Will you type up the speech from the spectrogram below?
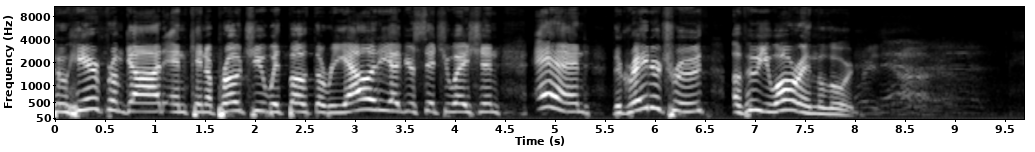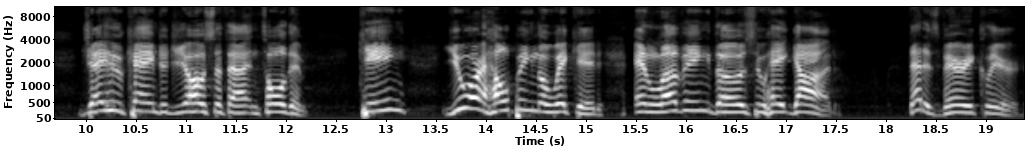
who hear from God and can approach you with both the reality of your situation and the greater truth of who you are in the Lord. Jehu came to Jehoshaphat and told him, King, you are helping the wicked and loving those who hate God. That is very clear.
